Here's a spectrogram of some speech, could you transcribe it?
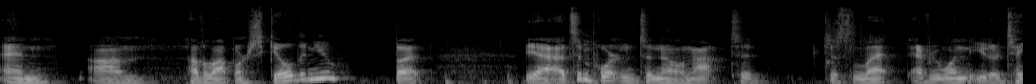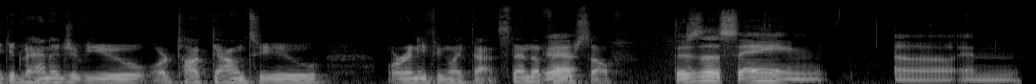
and um, have a lot more skill than you but yeah it's important to know not to just let everyone either take advantage of you or talk down to you or anything like that stand up for yourself There's a saying uh, in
